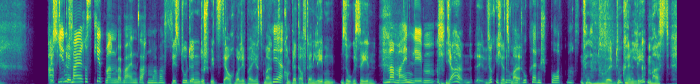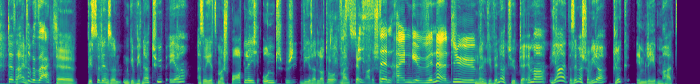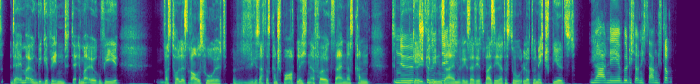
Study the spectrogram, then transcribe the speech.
Auf jeden denn, Fall riskiert man bei beiden Sachen mal was. Bist du denn, du spielst ja auch Volleyball, jetzt mal ja. komplett auf dein Leben so gesehen. Immer mein Leben. Ja, wirklich jetzt Nur mal. Nur weil du keinen Sport machst. Nur weil du kein Leben hast. Das Nein. hast du gesagt. Äh, bist du denn so ein Gewinnertyp eher? Also jetzt mal sportlich und wie gesagt, Lotto meinst du ja gerade schon. Ist denn ein Gewinnertyp? Ein Gewinnertyp, der immer, ja, da sind wir schon wieder, Glück im Leben hat, der immer irgendwie gewinnt, der immer irgendwie was Tolles rausholt. Wie gesagt, das kann sportlich ein Erfolg sein, das kann Nö, Geldgewinn sein. Wie gesagt, jetzt weiß ich ja, dass du Lotto nicht spielst. Ja, nee, würde ich auch nicht sagen. Ich glaube,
